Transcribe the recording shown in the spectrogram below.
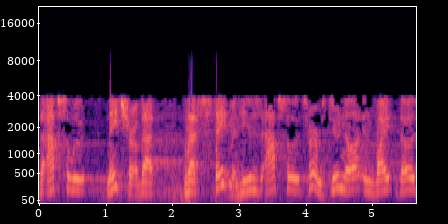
the absolute nature of that that statement. He uses absolute terms. Do not invite those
